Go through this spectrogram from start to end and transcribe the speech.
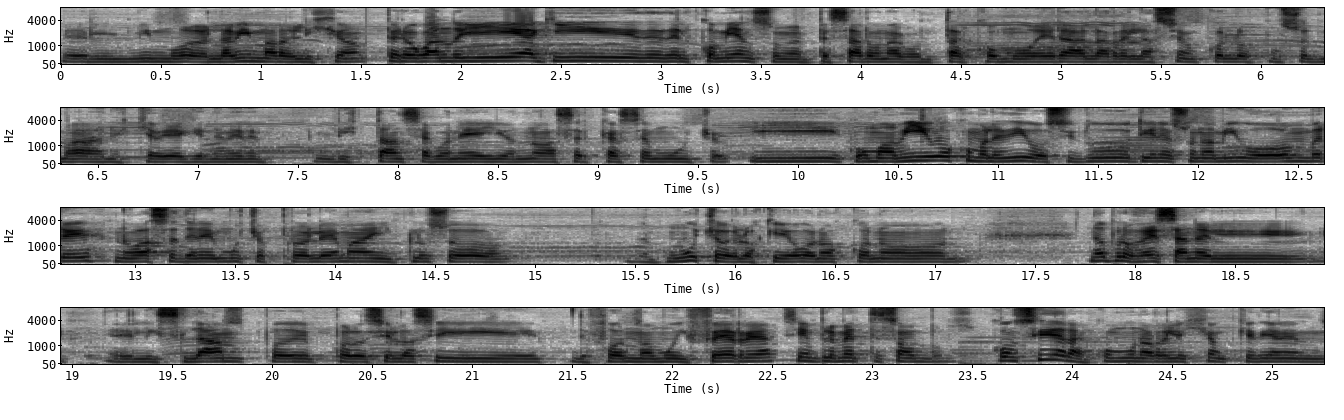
el mismo, la misma religión, pero cuando llegué aquí desde el comienzo me empezaron a contar cómo era la relación con los musulmanes, que había que tener distancia con ellos, no acercarse mucho, y como amigos, como les digo, si tú tienes un amigo hombre, no vas a tener muchos problemas, incluso muchos de los que yo conozco no no profesan el, el Islam, por, decirlo así, de forma muy férrea, simplemente son, consideran como una religión que tienen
